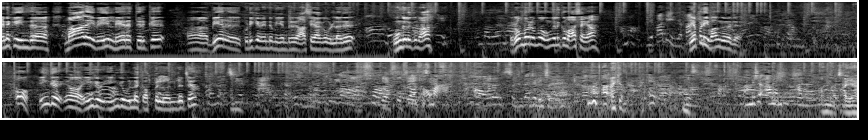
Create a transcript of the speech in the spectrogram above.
எனக்கு இந்த மாலை வெயில் நேரத்திற்கு பியர் குடிக்க வேண்டும் என்று ஆசையாக உள்ளது. உங்களுக்குமா? ரொம்ப ரொம்ப உங்களுக்கும் ஆசையா? எப்படி வாங்குவது? ஓ இங்கு இங்கு இங்கு உள்ள கப்பல் வந்துட்டு? ஐயா.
